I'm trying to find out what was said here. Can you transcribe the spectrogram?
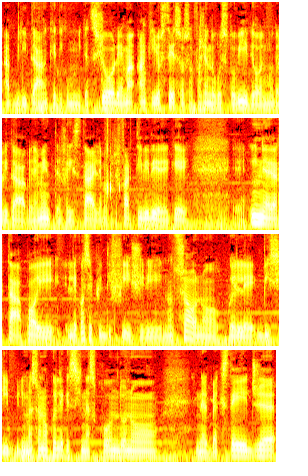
abilità anche di comunicazione, ma anche io stesso sto facendo questo video in modalità veramente freestyle, per farti vedere che eh, in realtà poi le cose più difficili non sono quelle visibili, ma sono quelle che si nascondono nel backstage,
